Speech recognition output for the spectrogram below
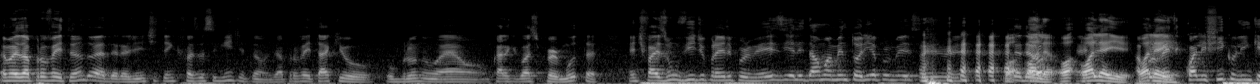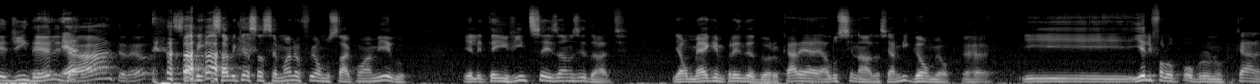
É, Mas aproveitando, Éder, a gente tem que fazer o seguinte, então. Já aproveitar que o, o Bruno é um cara que gosta de permuta, a gente faz um vídeo pra ele por mês e ele dá uma mentoria por mês. Entendeu? Olha, olha aí, olha aí. Qualifica o LinkedIn dele É- já, entendeu? Sabe, sabe que essa semana eu fui almoçar com um amigo, ele tem 26 anos de idade. E é um mega empreendedor. O cara é alucinado, assim, amigão meu. Uhum. E, e ele falou, pô, Bruno, cara,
